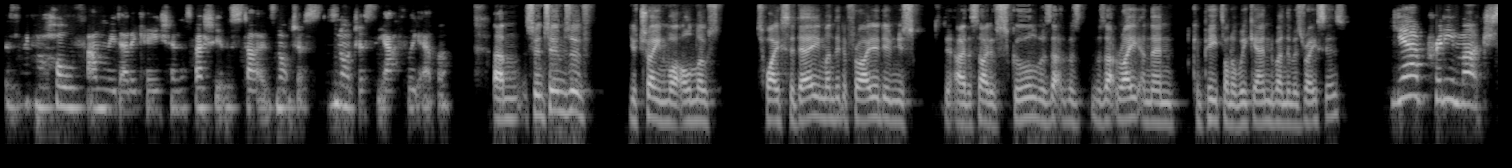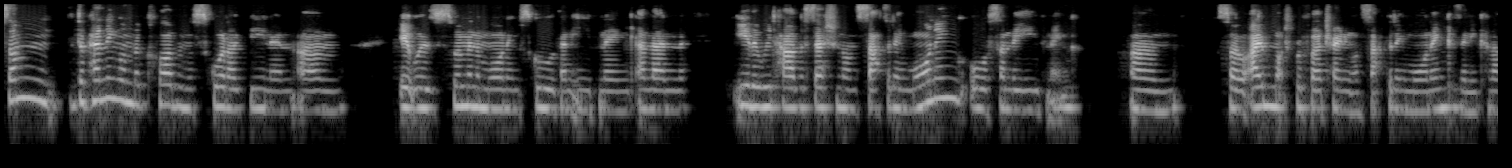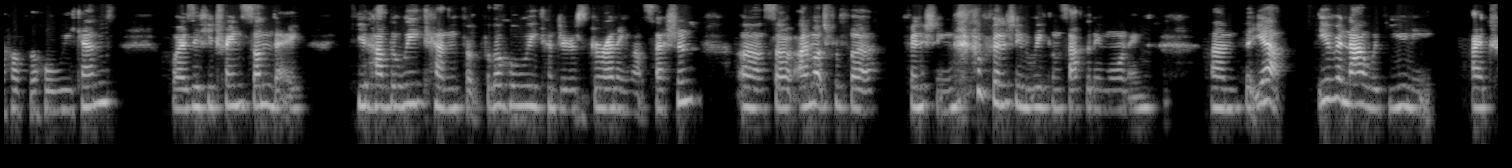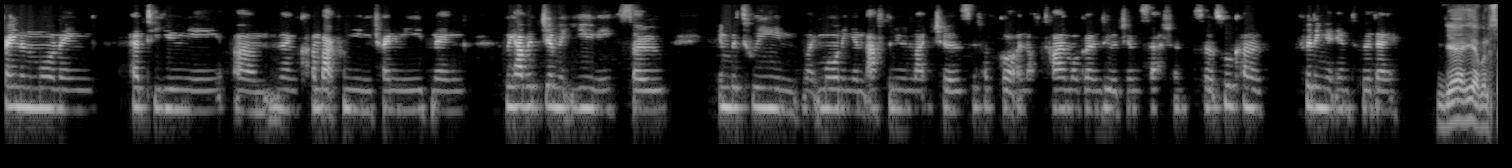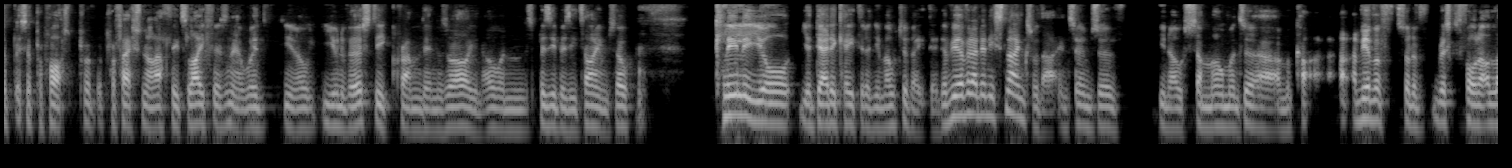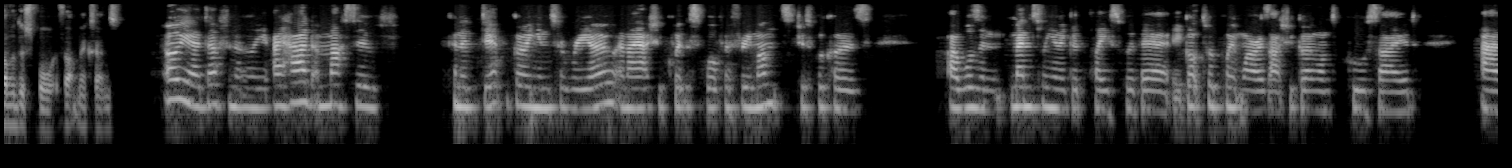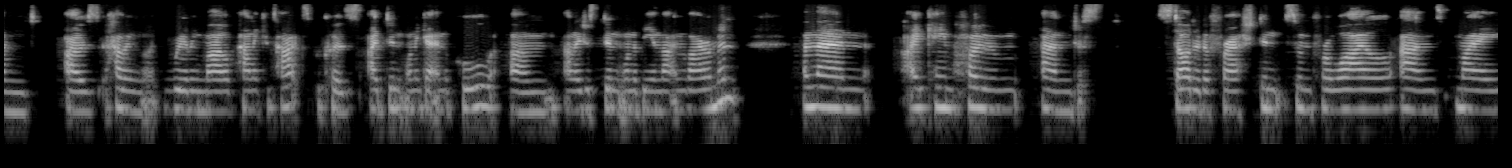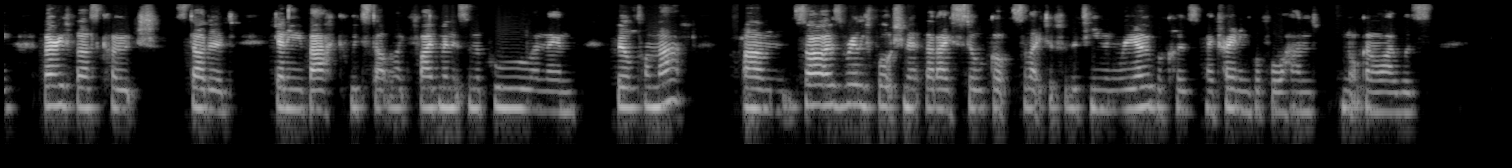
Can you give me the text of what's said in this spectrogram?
it's like a whole family dedication, especially at the start. It's not just it's not just the athlete ever. Um, so in terms of you train what almost twice a day, Monday to Friday, doing your either side of school. Was that was was that right? And then compete on a weekend when there was races. Yeah, pretty much. Some depending on the club and the squad I've been in. Um, it was swim in the morning, school then evening, and then either we'd have a session on Saturday morning or Sunday evening. Um, so I much prefer training on Saturday morning because then you kind of have the whole weekend. Whereas if you train Sunday, you have the weekend, but for the whole weekend you're just dreading that session. Uh, so I much prefer finishing finishing the week on Saturday morning. Um, but yeah, even now with uni, I train in the morning, head to uni, um, then come back from uni, train in the evening. We have a gym at uni, so in between like morning and afternoon lectures, if I've got enough time, I'll go and do a gym session. So it's all kind of fitting it into the day. Yeah, yeah. Well, it's a it's a professional athlete's life, isn't it? With you know university crammed in as well, you know, and it's busy, busy time. So clearly, you're you're dedicated and you're motivated. Have you ever had any snags with that in terms of you know some moments? Uh, have you ever sort of risked falling out of love with the sport? If that makes sense. Oh yeah, definitely. I had a massive kind of dip going into Rio, and I actually quit the sport for three months just because I wasn't mentally in a good place with it. It got to a point where I was actually going on to poolside, and I was having like really mild panic attacks because I didn't want to get in the pool, um, and I just didn't want to be in that environment. And then I came home and just started afresh, didn't swim for a while, and my very first coach started getting me back. We'd start like five minutes in the pool and then built on that. Um, so I was really fortunate that I still got selected for the team in Rio because my training beforehand, I'm not gonna lie, was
